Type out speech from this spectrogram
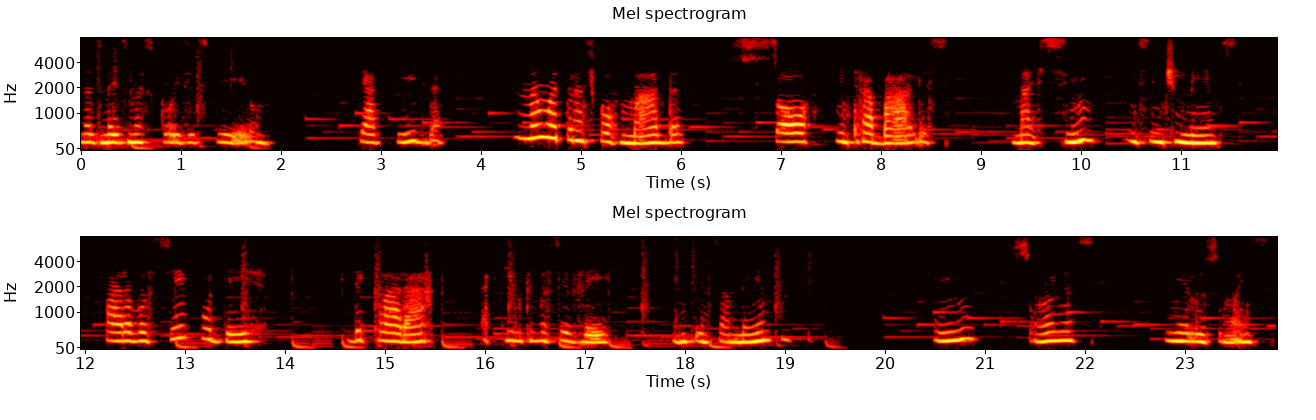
nas mesmas coisas que eu, que a vida não é transformada só em trabalhos, mas sim em sentimentos, para você poder declarar aquilo que você vê em pensamentos em sonhos em ilusões.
